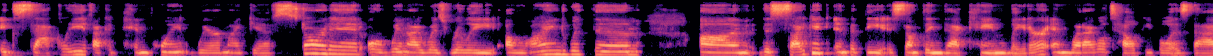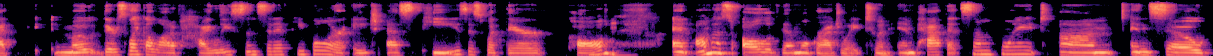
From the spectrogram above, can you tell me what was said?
exactly if I could pinpoint where my gifts started or when I was really aligned with them. Um, the psychic empathy is something that came later. And what I will tell people is that mo- there's like a lot of highly sensitive people, or HSPs is what they're called. Mm-hmm. And almost all of them will graduate to an empath at some point. Um, and so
